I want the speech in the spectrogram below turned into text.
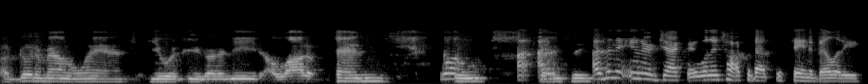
a good amount of land. You would you're going to need a lot of pens, well, I. I'm going to interject. I want to talk about sustainability.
